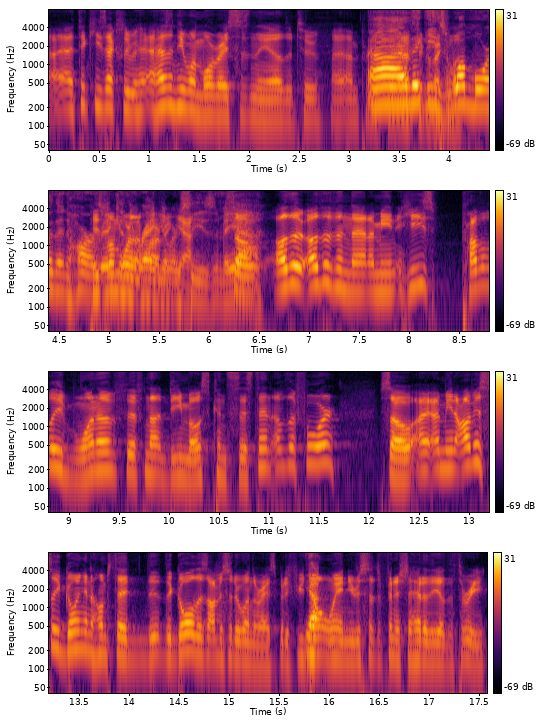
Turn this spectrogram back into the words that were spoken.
I I think he's actually hasn't he won more races than the other two. I, I'm pretty Uh, sure. I have think he's won more than Harvick He's won in the than regular Harvick, yeah. season, so yeah. other other than that, I mean, he's probably one of, if not the most consistent of the four. So I, I mean, obviously going into Homestead, the, the goal is obviously to win the race. But if you don't win, you just have to finish ahead of the other three.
